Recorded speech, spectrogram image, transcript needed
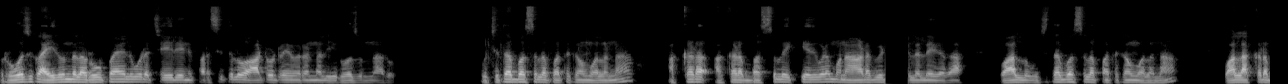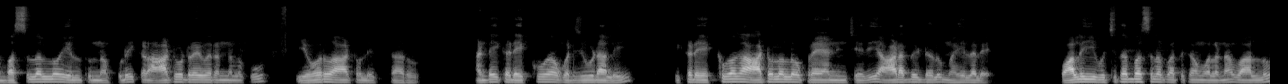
రోజుకు ఐదు వందల రూపాయలు కూడా చేయలేని పరిస్థితిలో ఆటో డ్రైవర్ అన్నలు ఈరోజు ఉన్నారు. ఉచిత బస్సుల పథకం వలన అక్కడ అక్కడ బస్సులు ఎక్కేది కూడా మన ఆడబిడ్డలే కదా. వాళ్ళు ఉచిత బస్సుల పథకం వలన వాళ్ళు అక్కడ బస్సులలో వెళ్తున్నప్పుడు ఇక్కడ ఆటో డ్రైవర్ అన్నలకు ఎవరు ఆటోలు ఎక్కుతారు? అంటే ఇక్కడ ఎక్కువగా ఒకటి చూడాలి. ఇక్కడ ఎక్కువగా ఆటోలలో ప్రయాణించేది ఆడబిడ్డలు మహిళలే. వాళ్ళు ఈ ఉచిత బస్సుల పథకం వలన వాళ్ళు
